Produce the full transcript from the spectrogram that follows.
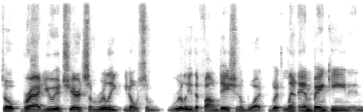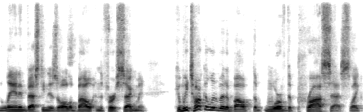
So, Brad, you had shared some really, you know, some really the foundation of what what land banking and land investing is all about in the first segment. Can we talk a little bit about the more of the process, like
